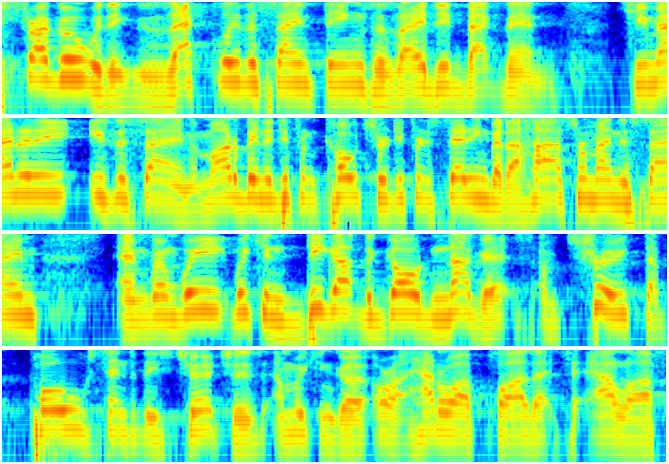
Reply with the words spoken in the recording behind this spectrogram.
struggle with exactly the same things as they did back then. Humanity is the same. It might have been a different culture, a different setting, but our hearts remain the same. And when we, we can dig up the gold nuggets of truth that Paul sent to these churches, and we can go, all right, how do I apply that to our life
